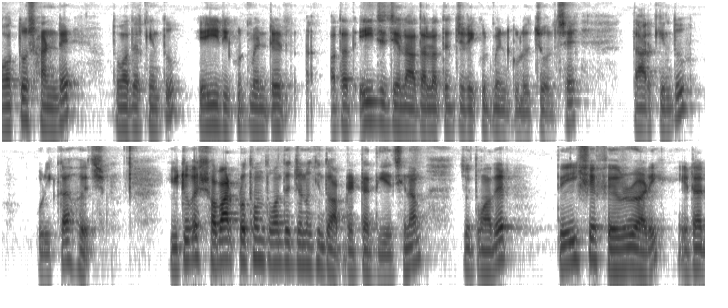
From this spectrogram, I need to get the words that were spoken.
গত সানডে তোমাদের কিন্তু এই রিক্রুটমেন্টের অর্থাৎ এই যে জেলা আদালতের যে রিক্রুটমেন্টগুলো চলছে, তার কিন্তু পরীক্ষা হয়েছে। ইউটিউবে সবার প্রথম তোমাদের জন্য কিন্তু আপডেটটা দিয়েছিলাম যে তোমাদের তেইশে ফেব্রুয়ারি এটার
